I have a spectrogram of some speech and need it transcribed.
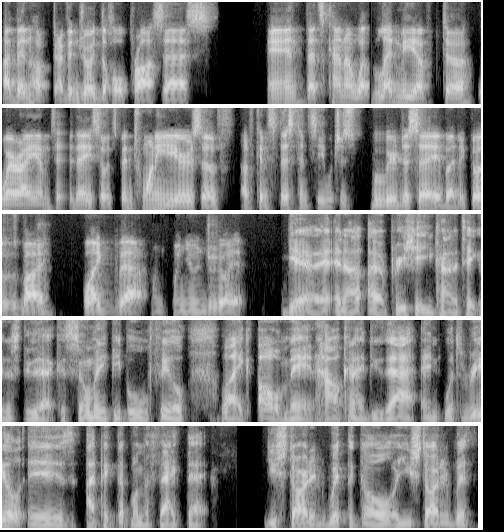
I've been hooked. I've enjoyed the whole process. And that's kind of what led me up to where I am today. So it's been 20 years of of consistency, which is weird to say, but it goes by mm-hmm. like that when, when you enjoy it. Yeah, and I, I, appreciate you kind of taking us through that because so many people feel like, oh man, how can I do that? And what's real is I picked up on the fact that you started with the goal or you started with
